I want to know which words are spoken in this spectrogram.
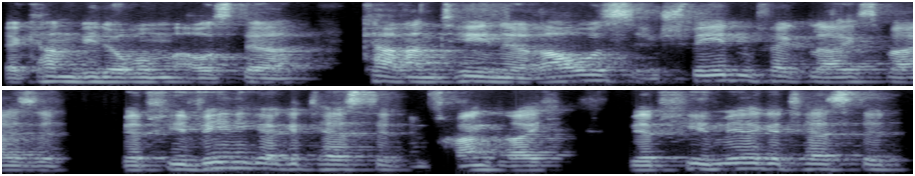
der kann wiederum aus der Quarantäne raus. In Schweden vergleichsweise wird viel weniger getestet. In Frankreich wird viel mehr getestet.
